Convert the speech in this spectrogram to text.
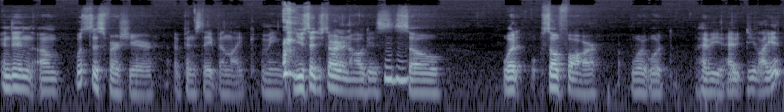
And then, um, what's this first year at Penn State been like? I mean, you said you started in August, mm-hmm. so what so far? What what have you? Have, do you like it?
